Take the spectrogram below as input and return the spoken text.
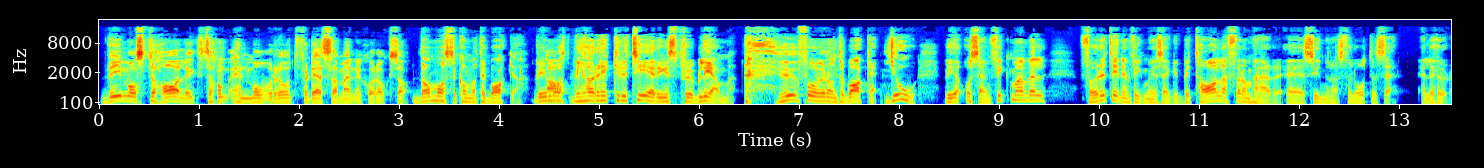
Vi måste ha liksom en morot för dessa människor också. De måste komma tillbaka. Vi, Ja. måste, vi har rekryteringsproblem. Hur får vi dem tillbaka? Jo, vi, och sen fick man väl, förr i tiden fick man ju säkert betala för de här eh, syndernas förlåtelse, eller hur?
